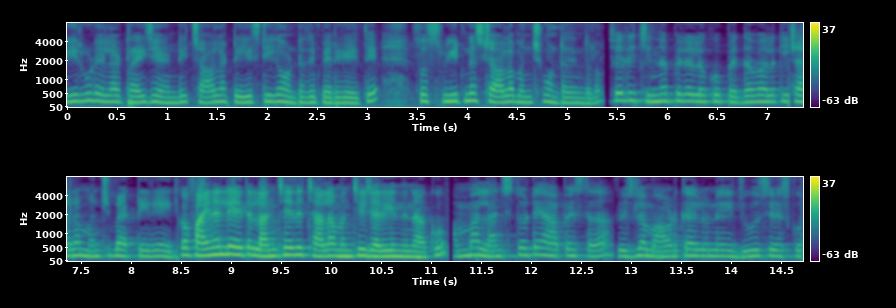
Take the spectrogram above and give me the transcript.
మీరు కూడా ఇలా ట్రై చేయండి. చాలా టేస్టీగా ఉంటుంది పెరుగు అయితే సో స్వీట్నెస్ చాలా మంచిగా ఉంటుంది ఇందులో. చిన్న చిన్నపిల్లలకు పెద్దవాళ్ళకి చాలా మంచి బ్యాక్టీరియా ఇది. ఫైనల్లీ అయితే లంచ్ అయితే చాలా మంచిగా జరిగింది నాకు. అమ్మ లంచ్ తోటే ఆపేస్తా ఫ్రిడ్జ్లో మామిడికాయలు ఉన్నాయి జ్యూస్ చేసుకో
